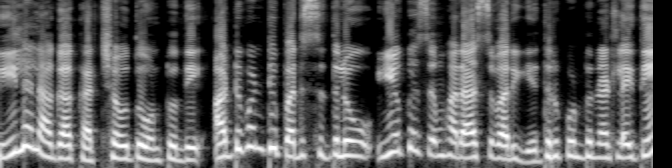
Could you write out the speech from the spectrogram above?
నీళ్ళలాగా ఖర్చవుతూ ఉంటుంది. అటువంటి పరిస్థితులు ఈ యొక్క సింహరాశి వారు ఎదుర్కొంటున్నట్లయితే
